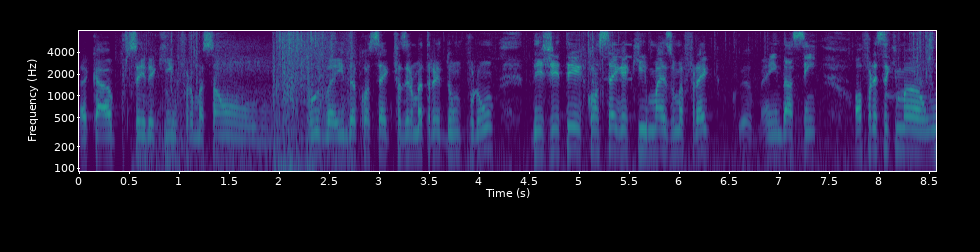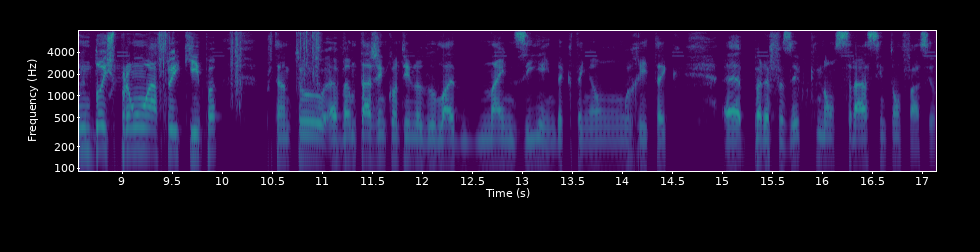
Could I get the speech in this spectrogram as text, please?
Acaba por sair aqui informação. Buda ainda consegue fazer uma trade de 1 um por 1. Um. DGT consegue aqui mais uma frag. Ainda assim, oferece aqui uma, um 2 para 1 à sua equipa. Portanto, a vantagem continua do lado de 9Z, ainda que tenha um retake uh, para fazer, que não será assim tão fácil.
